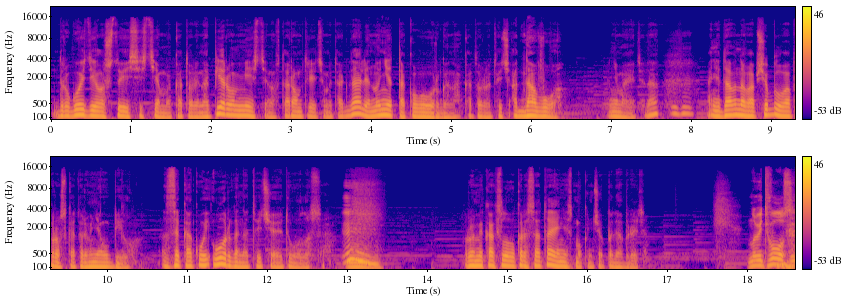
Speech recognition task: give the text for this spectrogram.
Другое дело, что есть системы, которые на первом месте, на втором, третьем и так далее, но нет такого органа, который отвечает одного. Понимаете, да? Мгм. А недавно вообще был вопрос, который меня убил. За какой орган отвечают волосы? Кроме как слова красота, я не смог ничего подобрать. Но ведь волосы,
